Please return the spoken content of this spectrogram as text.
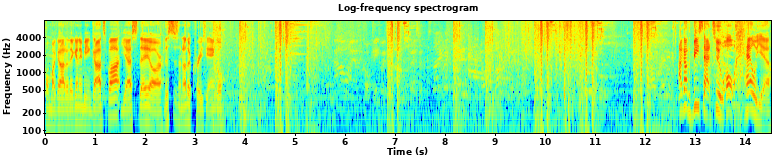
Oh my god, are they going to be in God spot? Yes, they are. This is another crazy angle. I got the VSAT too. Oh, hell yeah.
